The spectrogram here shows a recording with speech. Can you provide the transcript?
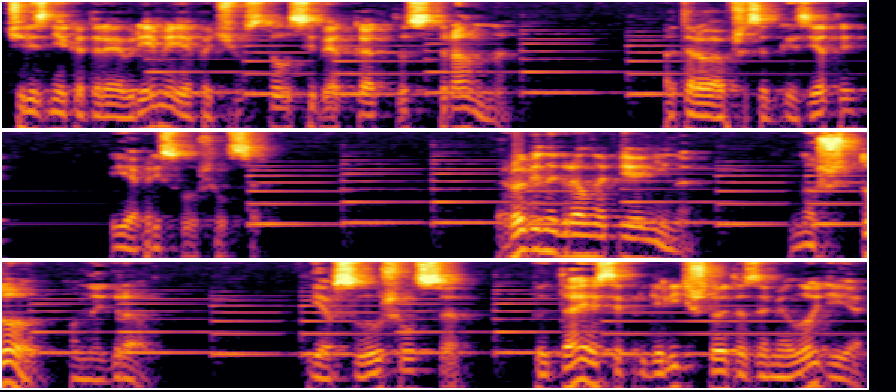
Через некоторое время я почувствовал себя как-то странно. Оторвавшись от газеты, я прислушался. Робин играл на пианино. Но что он играл? Я вслушался, пытаясь определить, что это за мелодия.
